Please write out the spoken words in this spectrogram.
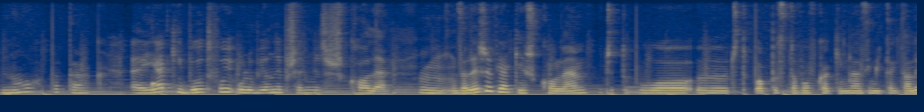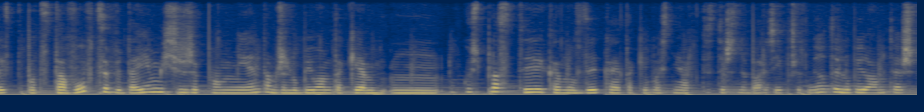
No, chyba tak. E, Jaki był Twój ulubiony przedmiot w szkole? Hmm, zależy w jakiej szkole, czy to, było, y, czy to była podstawówka, gimnazjum i tak dalej. W podstawówce wydaje mi się, że pamiętam, że lubiłam takie mm, jakąś plastykę, muzykę, takie właśnie artystyczne bardziej przedmioty. Lubiłam też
